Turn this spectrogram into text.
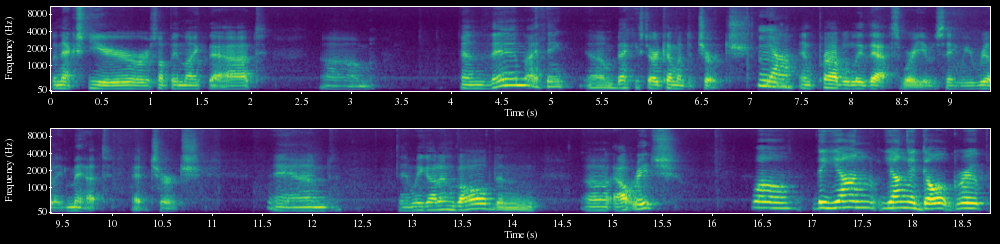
the next year or something like that. Um, and then I think um, Becky started coming to church, Yeah. and probably that's where you would say we really met at church. And then we got involved in uh, outreach. Well, the young young adult group,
